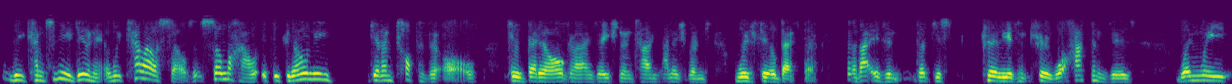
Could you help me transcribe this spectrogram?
we continue doing it and we tell ourselves that somehow if we could only get on top of it all through better organization and time management, we'd feel better. But that isn't, that just clearly isn't true. What happens is when we,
